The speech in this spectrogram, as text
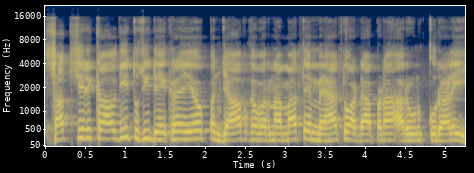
ਸਤਿ ਸ਼੍ਰੀ ਅਕਾਲ ਜੀ, ਤੁਸੀਂ ਦੇਖ ਰਹੇ ਹੋ ਪੰਜਾਬ ਖਬਰਨਾਮਾ ਤੇ ਮੈਂ ਹਾਂ ਤੁਹਾਡਾ ਆਪਣਾ ਅਰੁਣ ਕੁਰਾਲੀ।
